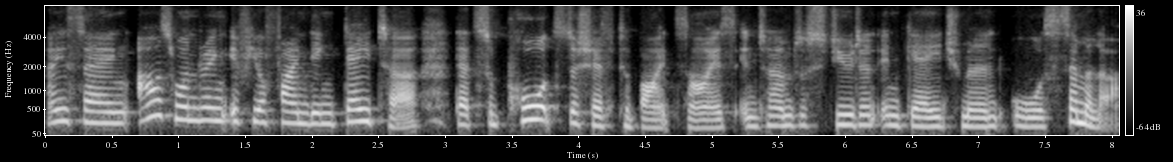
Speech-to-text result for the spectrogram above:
And he's saying, I was wondering if you're finding data that supports the shift to bite size in terms of student engagement or similar.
